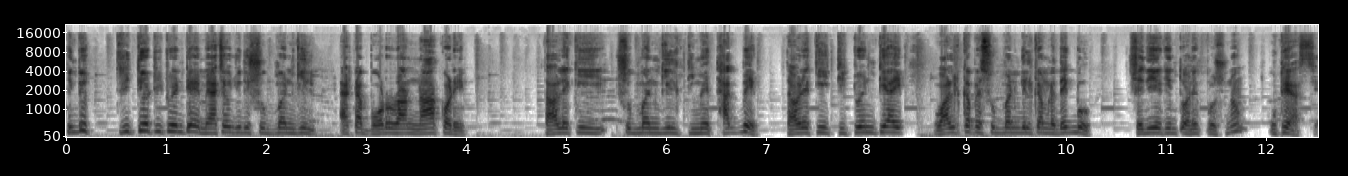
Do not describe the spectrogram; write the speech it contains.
কিন্তু তৃতীয় টি টোয়েন্টি আই ম্যাচেও যদি শুভমান গিল একটা বড় রান না করে, তাহলে কি শুভমান গিল টিমে থাকবে? তাহলে কি টি টোয়েন্টি আই ওয়ার্ল্ড কাপে শুভমান গিলকে আমরা দেখব? সেদিকে কিন্তু অনেক প্রশ্ন উঠে আসছে।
